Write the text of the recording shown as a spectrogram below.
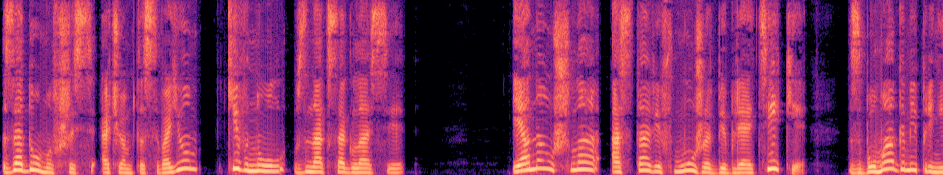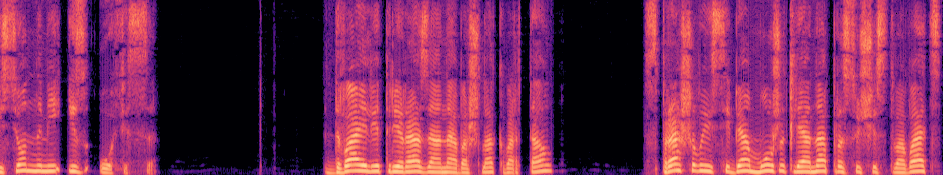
задумавшись о чем-то своем, кивнул в знак согласия, и она ушла, оставив мужа в библиотеке с бумагами, принесенными из офиса. Два или три раза она обошла квартал, спрашивая себя, может ли она просуществовать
